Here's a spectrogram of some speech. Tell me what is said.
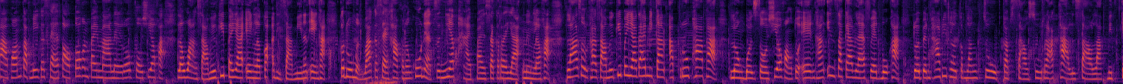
ค่ะ พร้อมกับมีกระแสตอบโต้กันไปมาในโลกโซเชียลค่ะ ระหว่างสาวมิวกี้ไปยาเอง แล้วก็อดีตสามีนั่นเองค่ะ ก็ดูเหมือนว่ากระแสข่าวของทั้งคู่เนี่ยจะเงียบหายไปสักระยะหนึ่งแล้วค่ะ ล่าสุดค่ะสาวมิวกี้ไปยาได้มีการอัพรูปภาพค่ะ ลงบนโซเชียลของตัวเองทั้ง Instagram และ Facebook ค่ะโดยเป็นภาพที่เธอกำลังจูบกับสาวสุรักค่ะ หรือสาวลักมิดแก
